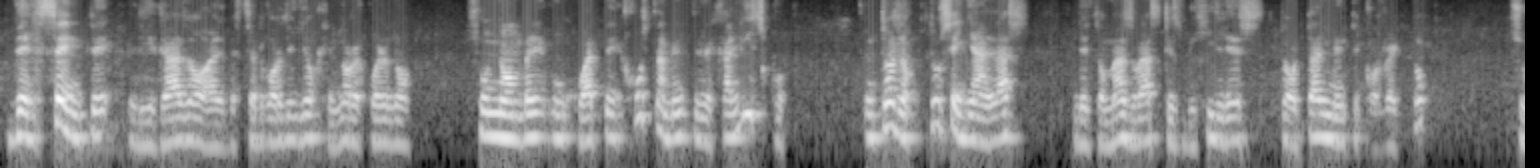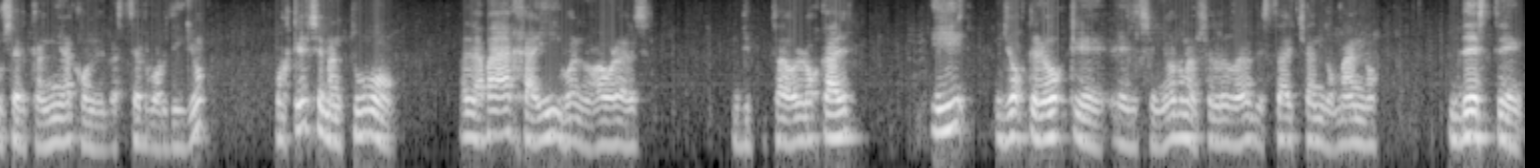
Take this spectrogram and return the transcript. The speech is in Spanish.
del CENTE ligado al Bester Gordillo, que no recuerdo su nombre, un cuate justamente de Jalisco. Entonces, lo que tú señalas de Tomás Vázquez Vigil es totalmente correcto, su cercanía con el Bester Gordillo, porque él se mantuvo a la baja y, bueno, ahora es diputado local, y yo creo que el señor Marcelo Ebrard está echando mano de este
